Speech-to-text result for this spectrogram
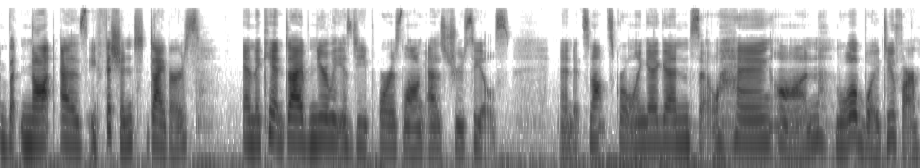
but not as efficient divers, and they can't dive nearly as deep or as long as true seals. And it's not scrolling again, so hang on. Whoa, boy, too far.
